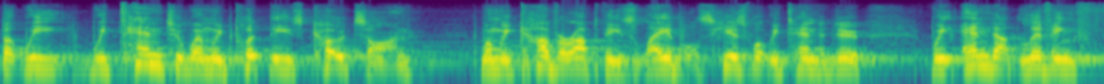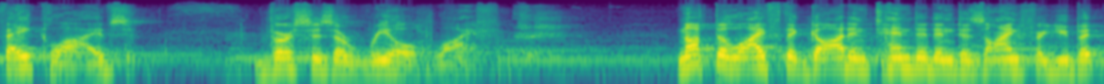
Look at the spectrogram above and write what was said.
But we, we tend to, when we put these coats on, when we cover up these labels, here's what we tend to do we end up living fake lives versus a real life. Not the life that God intended and designed for you, but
